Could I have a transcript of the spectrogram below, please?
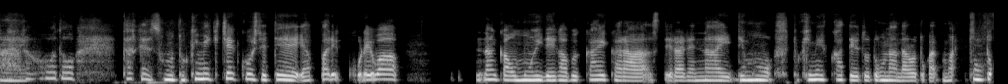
なるほど。確かにそのときめきチェックをしてて、やっぱりこれは、なんか思い出が深いから捨てられない。でも、ときめくかっていうとどうなんだろうとか、まあ、きっと、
